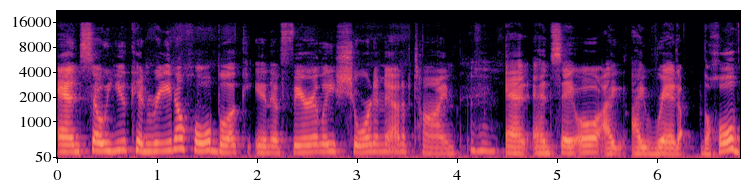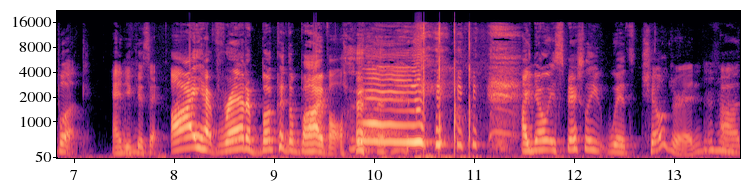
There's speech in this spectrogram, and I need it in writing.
And so you can read a whole book in a fairly short amount of time mm-hmm. and, and say, Oh, I, I read the whole book. And you can say, I have read a book of the Bible. I know, especially with children, mm-hmm. uh,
